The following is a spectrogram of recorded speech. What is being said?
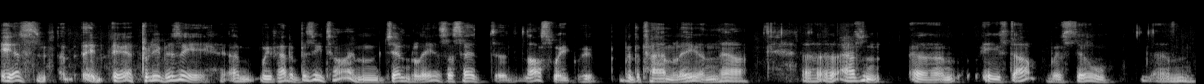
Yes, it, it, pretty busy. Um, we've had a busy time generally, as I said uh, last week, with, with, the family, and now uh, hasn't um, eased up. We're still um,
